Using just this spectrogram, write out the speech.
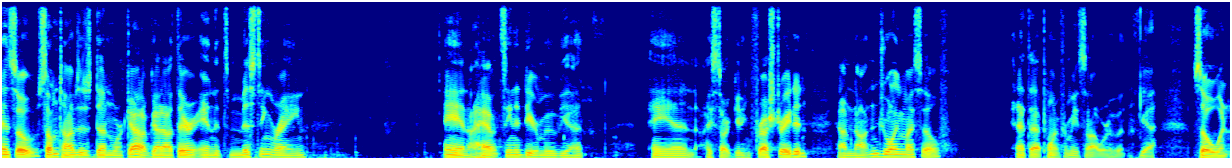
And so sometimes it just doesn't work out. I've got out there and it's misting rain, and I haven't seen a deer move yet, and I start getting frustrated. I'm not enjoying myself, and at that point, for me, it's not worth it. Yeah. So when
